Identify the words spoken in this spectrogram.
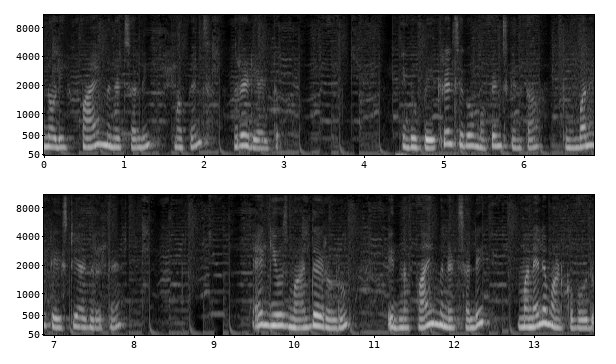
ನೋಡಿ ಫೈವ್ ಮಿನಿಟ್ಸಲ್ಲಿ ಮಫಿನ್ಸ್ ರೆಡಿ ಆಯಿತು. ಇದು ಬೇಕ್ರಿಯಲ್ಲಿ ಸಿಗೋ ಮಫಿನ್ಸ್ಗಿಂತ ತುಂಬಾ ಟೇಸ್ಟಿಯಾಗಿರುತ್ತೆ. ಎಗ್ ಯೂಸ್ ಮಾಡದೇ ಇರೋರು ಇದನ್ನ ಫೈವ್ ಮಿನಿಟ್ಸಲ್ಲಿ ಮನೇಲೇ ಮಾಡ್ಕೋಬೋದು.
